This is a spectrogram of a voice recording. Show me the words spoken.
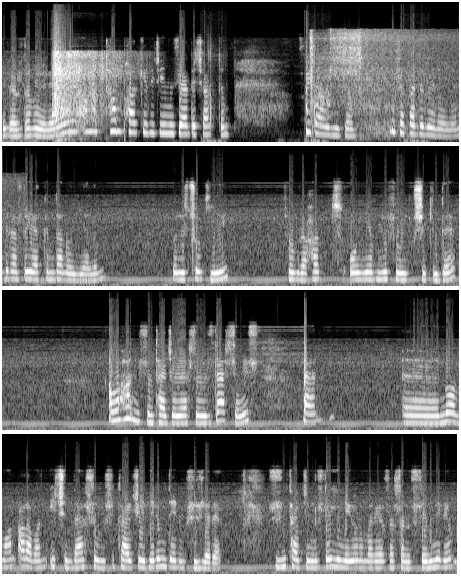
biraz da böyle. Ama tam park edeceğimiz yerde çarptım. Bir daha oynayacağım. Bu sefer de böyle oynayalım. Biraz da yakından oynayalım. Böyle çok iyi. Çok rahat oynayabiliyorsunuz bu şekilde. Ama hangisini tercih ederseniz derseniz ben eee, normal arabanın içinden sürüşü tercih ederim derim sizlere. Sizin tercihiniz de yine yorumlara yazarsanız sevinirim.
